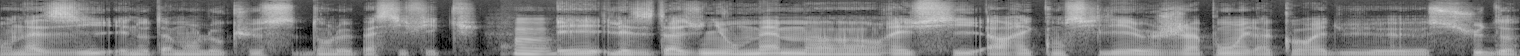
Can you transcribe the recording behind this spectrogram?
en Asie et notamment l'AUKUS dans le Pacifique. Mm. Et les États-Unis ont même euh, réussi à réconcilier le Japon et la Corée du euh, Sud,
